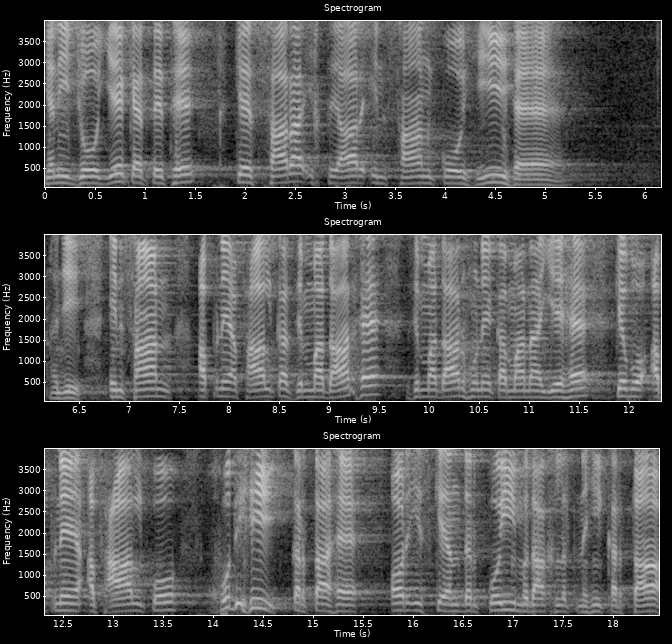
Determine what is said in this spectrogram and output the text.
یعنی جو یہ کہتے تھے کہ سارا اختیار انسان کو ہی ہے۔ ہاں جی انسان اپنے افعال کا ذمہ دار ہے۔ ذمہ دار ہونے کا معنی یہ ہے کہ وہ اپنے افعال کو خود ہی کرتا ہے اور اس کے اندر کوئی مداخلت نہیں کرتا۔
